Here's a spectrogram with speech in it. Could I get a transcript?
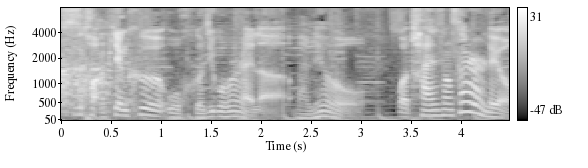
思考了片刻，我合计过味来了，完了。我摊上事儿了，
